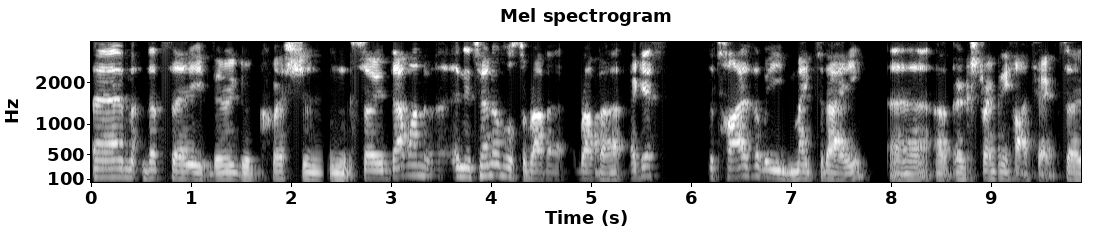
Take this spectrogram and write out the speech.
Um, that's a very good question. So that one, in alternatives to rubber, rubber, I guess the tires that we make today uh, are extremely high tech. So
